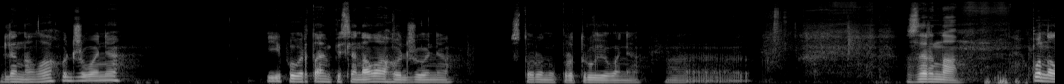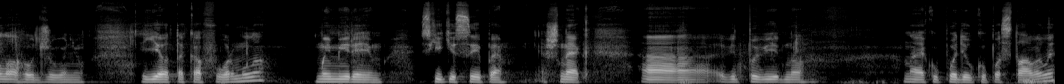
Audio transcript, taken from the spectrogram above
для налагоджування. І повертаємо після налагоджування в сторону протруювання е, зерна. По налагоджуванню є отака формула. Ми міряємо, скільки сипе шнек, відповідно, на яку поділку поставили.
